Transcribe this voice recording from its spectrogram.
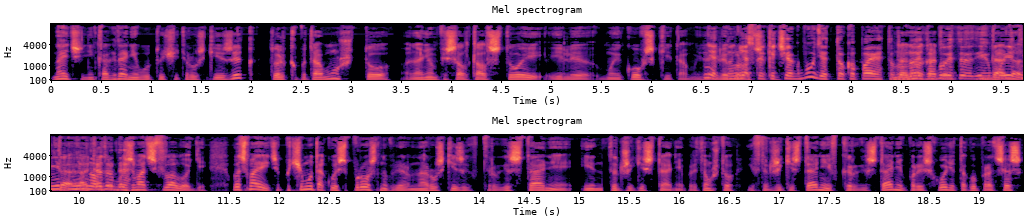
Знаете, никогда не будут учить русский язык только потому, что на нем писал Толстой или Маяковский. Там, Нет, или ну несколько человек будет только поэтому. Да, но но это который, будет, их да, будет да, не, да, немного. Который да. будет заниматься филологией. Вот смотрите, почему такой спрос, например, на русский язык в Кыргызстане и в Таджикистане? При том, что и в Таджикистане, и в Кыргызстане происходит такой процесс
